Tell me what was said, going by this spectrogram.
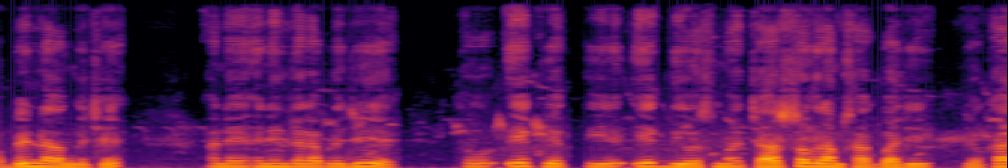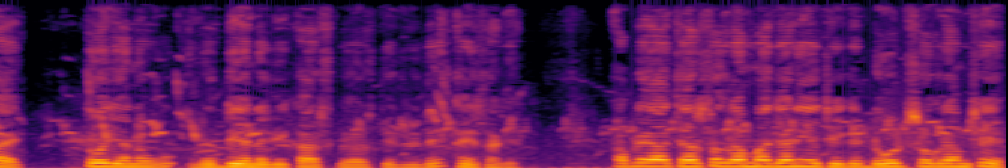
અભિન્ન અંગ છે. અને એની અંદર આપણે જોઈએ તો એક વ્યક્તિએ એક દિવસમાં ચારસો ગ્રામ શાકભાજી જો ખાય તો જ એનો વૃદ્ધિ અને વિકાસ વ્યવસ્થિત રીતે થઈ શકે. આપણે આ ચારસો ગ્રામમાં જાણીએ છીએ કે દોઢસો ગ્રામ છે,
